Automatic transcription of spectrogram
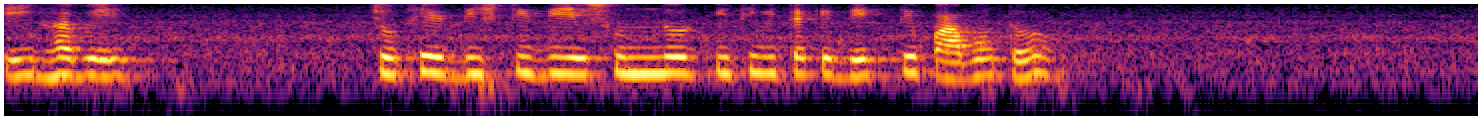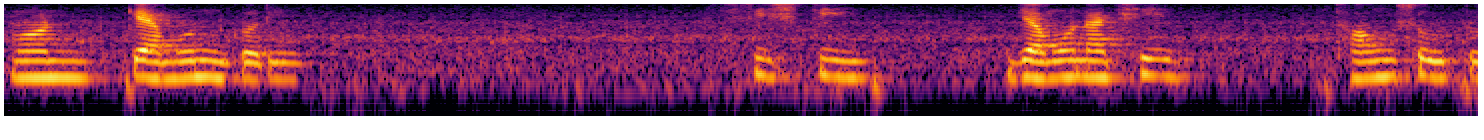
এইভাবে চোখের দৃষ্টি দিয়ে সুন্দর পৃথিবীটাকে দেখতে পাবো তো? মন কেমন করে? সৃষ্টি যেমন আছে, ধ্বংসও তো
